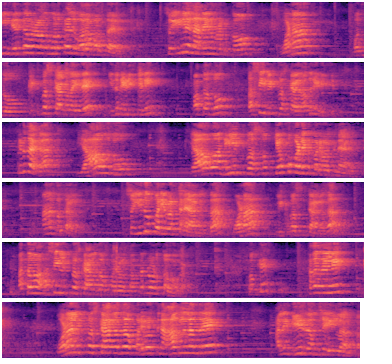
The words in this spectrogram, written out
ಈ ನಿರ್ಗಮನಗಳ ಮೂಲಕ ಅಲ್ಲಿ ಹೊರ ಬರ್ತಾ ಇರುತ್ತೆ. ಸೊ ಇಲ್ಲಿ ನಾನೇನ್ ಮಾಡಬೇಕು? ಒಣ ಒಂದು ಲಿಟ್ಮಸ್ ಕಾಗದ ಇದೆ, ಇದನ್ನ ಹಿಡಿತೀನಿ. ಮತ್ತೊಂದು ಹಸಿ ಲಿಟ್ಮಸ್ ಕಾಗದ ಅದನ್ನ ಹಿಡಿತೀನಿ. ಕೆಂಪು ಬಣ್ಣಕ್ಕೆ ಪರಿವರ್ತನೆ ಆಗುತ್ತೆ. ಅಂತ ಗೊತ್ತಾಗುತ್ತೆ. ಸೊ ಇದು ಪರಿವರ್ತನೆ ಆಗುತ್ತಾ? ಒಣ ಲಿಟ್ಮಸ್ ಕಾಗದ ಅಥವಾ ಹಸಿ ಲಿಟ್ಮಸ್ ಕಾಗದ ಪರಿವರ್ತನೆ ಅಂತ ನೋಡ್ತಾ ಹೋಗೋಣ. ಓಕೆ ಹಾಗಾದ್ರೆ ಇಲ್ಲಿ ಒಣ ಲಿಟ್ಮಸ್ ಕಾಗದ ಪರಿವರ್ತನೆ ಆಗಲಿಲ್ಲ ಅಂದ್ರೆ ಅಲ್ಲಿ ನೀರಿನ ಅಂಶ ಇಲ್ಲ ಅಂತ.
